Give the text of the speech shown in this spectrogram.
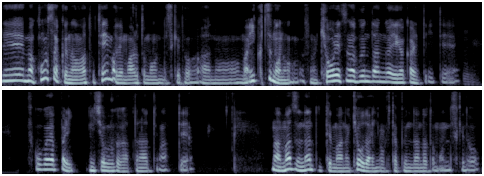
で、まあ、今作のあとテーマでもあると思うんですけど、あの、まあ、いくつものその強烈な分断が描かれていて、うん。そこがやっぱり印象深かったなっていうのがあって、まあ、まず何と言ってもあの兄弟に起きた分断だと思うんですけど、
